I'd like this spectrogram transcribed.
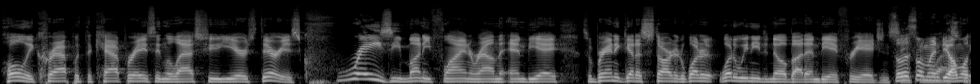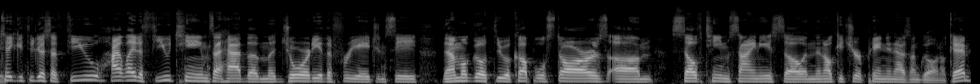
holy crap, with the cap raising the last few years, there is crazy money flying around the NBA. So, Brandon, get us started. What, are, what do we need to know about NBA free agency? So, this one I'm going to do. I'm going to take you through just a few, highlight a few teams that had the majority of the free agency. Then I'm going to go through a couple of stars, um, self team signees. So, and then I'll get your opinion as I'm going, okay?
